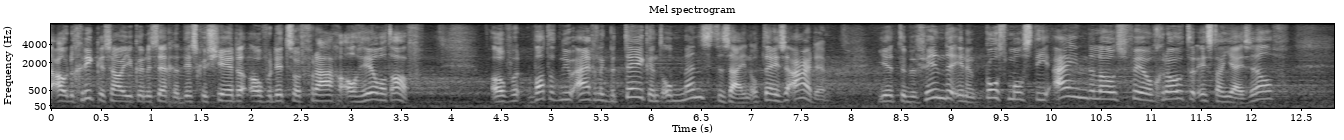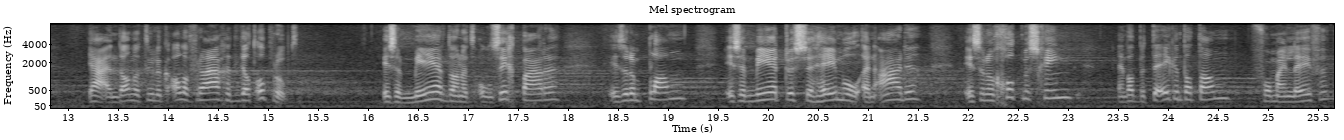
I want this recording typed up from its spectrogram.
de oude Grieken, zou je kunnen zeggen, discussieerden over dit soort vragen al heel wat af. Over wat het nu eigenlijk betekent om mens te zijn op deze aarde. Je te bevinden in een kosmos die eindeloos veel groter is dan jijzelf. Ja, en dan natuurlijk alle vragen die dat oproept. Is er meer dan het onzichtbare? Is er een plan? Is er meer tussen hemel en aarde? Is er een God misschien? En wat betekent dat dan voor mijn leven?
